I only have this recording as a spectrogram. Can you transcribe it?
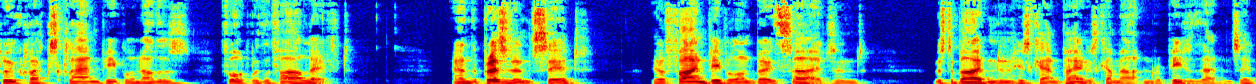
Ku Klux Klan people, and others fought with the far left. And the president said there are fine people on both sides. And Mr. Biden in his campaign has come out and repeated that and said,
